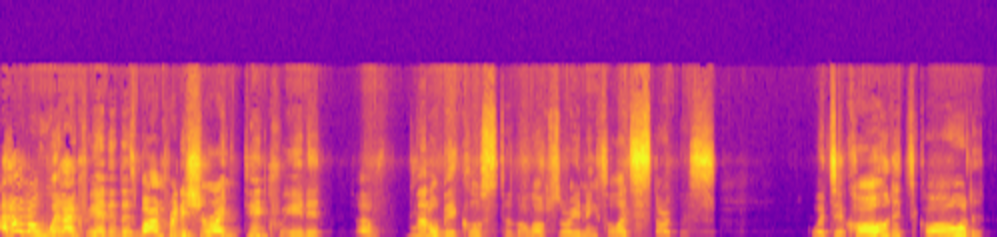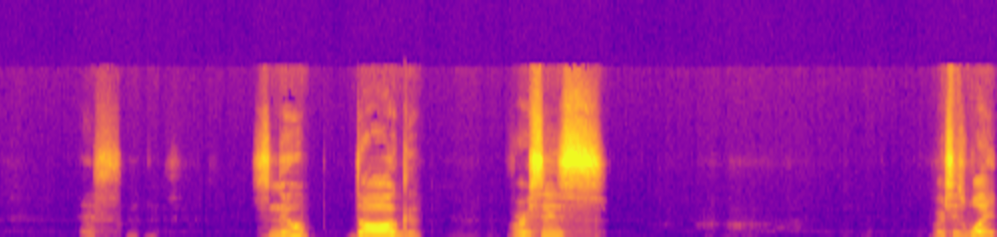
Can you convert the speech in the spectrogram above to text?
I don't know when I created this, but I'm pretty sure I did create it a little bit close to the love story ending. So let's start this. What's it called? It's called Snoop Dogg versus versus what?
